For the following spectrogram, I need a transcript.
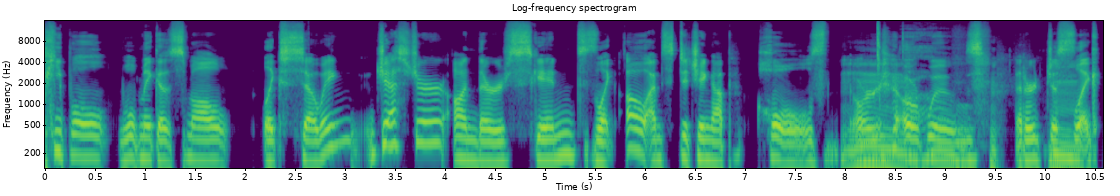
people will make a small like sewing gesture on their skin to like oh i'm stitching up holes or Mm. or wounds that are just Mm. like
